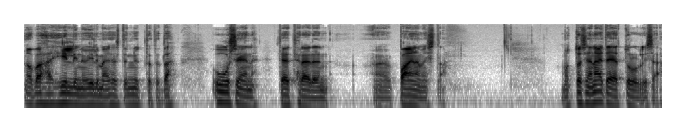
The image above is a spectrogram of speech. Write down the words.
on vähän hillinnyt ilmeisesti nyt tätä uusien tethereiden painamista. Mutta tosiaan näitä ei ole tullut lisää.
